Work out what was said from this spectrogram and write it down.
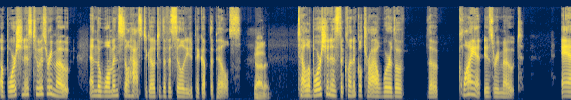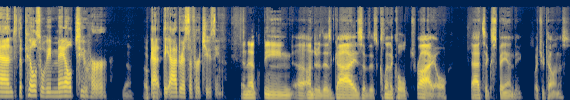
abortionist who is remote, and the woman still has to go to the facility to pick up the pills. Got it. Teleabortion is the clinical trial where the the client is remote and the pills will be mailed to her Yeah. Okay. at the address of her choosing. and that's being uh, under this guise of this clinical trial. That's expanding. What you're telling us.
